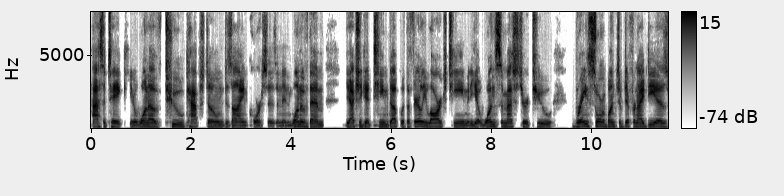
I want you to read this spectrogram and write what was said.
has to take you know one of two capstone design courses, and in one of them you actually get teamed up with a fairly large team, and you get one semester to brainstorm a bunch of different ideas,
